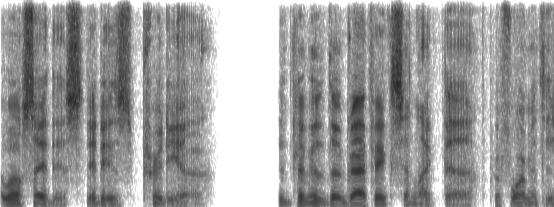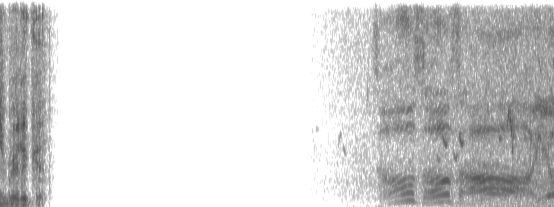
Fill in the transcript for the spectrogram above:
I will say this, it is pretty uh the the graphics and like the performance is really good 走走走，游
